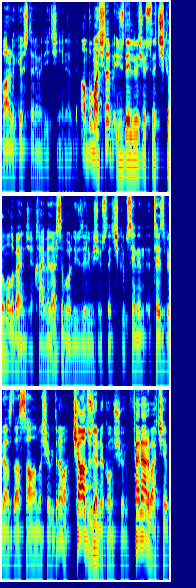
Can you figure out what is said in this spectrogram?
Varlık gösteremediği için yenildi. Ama bu maçta %55'in üstüne çıkılmalı bence. Kaybederse bu arada %55'in üstüne çıkıp senin tez biraz daha sağlamlaşabilir ama kağıt üzerine konuşuyorum. Fenerbahçe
